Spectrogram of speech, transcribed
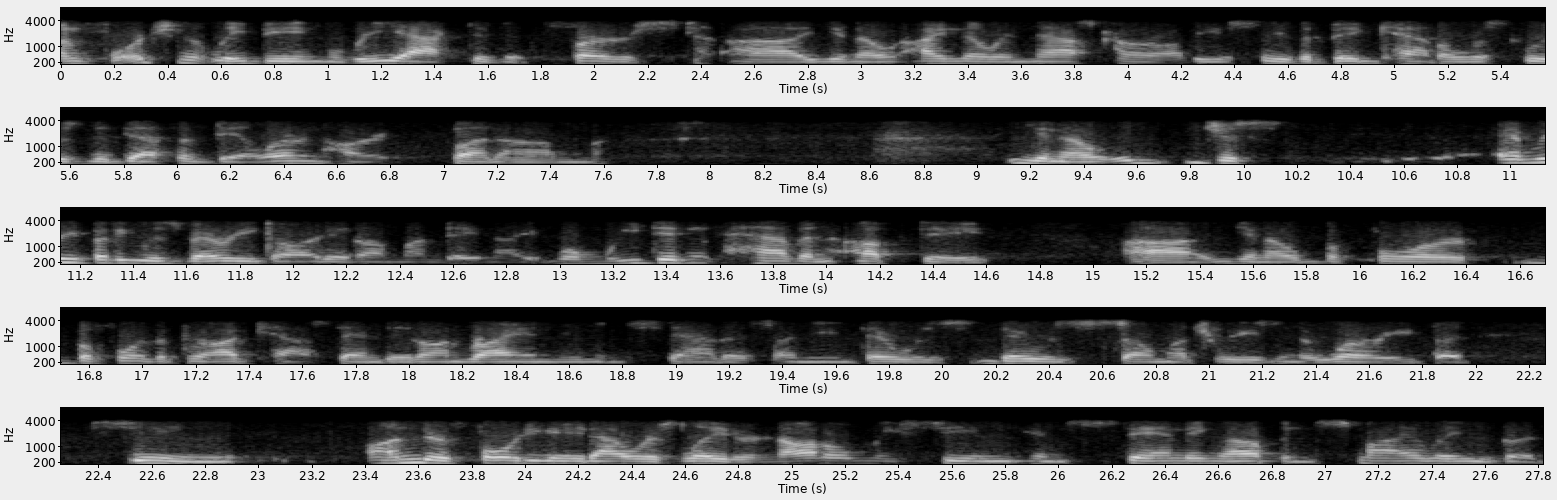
unfortunately being reactive at first. Uh, you know, I know in NASCAR, obviously, the big catalyst was the death of Dale Earnhardt, but, um, you know, just everybody was very guarded on Monday night. When we didn't have an update uh, you know, before before the broadcast ended on Ryan Newman's status. I mean, there was there was so much reason to worry, but seeing under 48 hours later, not only seeing him standing up and smiling, but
